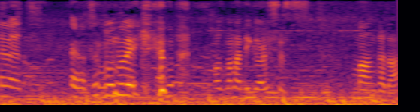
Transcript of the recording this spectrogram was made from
Evet. Evet bunu bekliyordum. O zaman hadi görüşürüz. Mangada.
